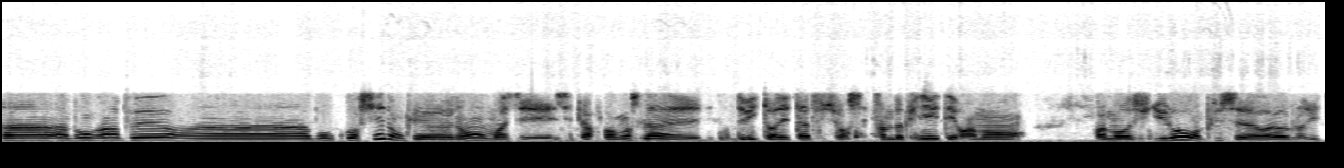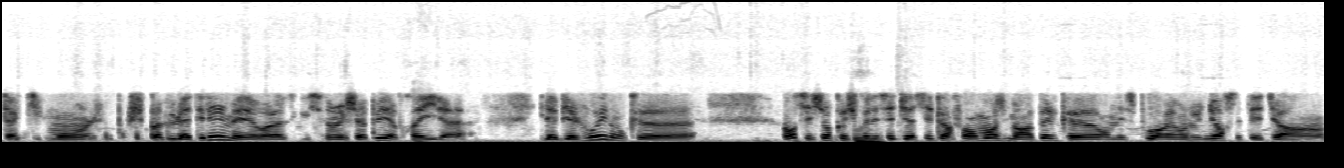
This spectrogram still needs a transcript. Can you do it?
un, un bon grimpeur, un, bon coursier. Donc, euh, non, moi, ces, ces performances-là euh, de victoire d'étape sur cette fin de Dauphiné étaient vraiment, vraiment au-dessus du lot. En plus, euh, voilà, aujourd'hui, tactiquement, je n'ai pas vu la télé, mais voilà, c'est glissé dans l'échappée. Après, il a, il a bien joué. Donc, euh, non, c'est sûr que je connaissais déjà ses performances. Je me rappelle qu'en espoir et en junior, c'était déjà un.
